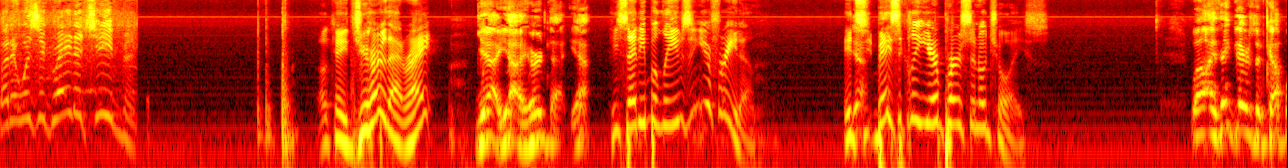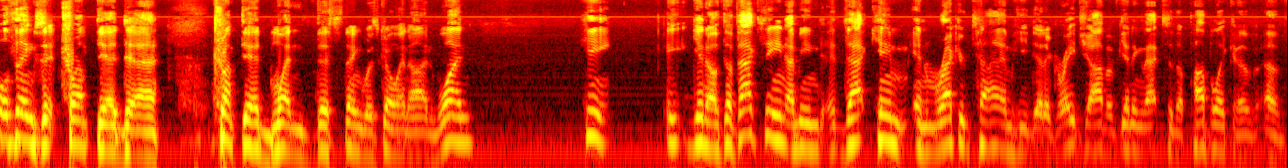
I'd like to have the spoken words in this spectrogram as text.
but it was a great achievement. Okay, did you hear that, right? Yeah, yeah, I heard that. Yeah. He said he believes in your freedom. It's basically your personal choice. Well, I think there's a couple things that Trump did. Uh, Trump did when this thing was going on. One, he, he, you know, the vaccine. I mean, that came in record time. He did a great job of getting that to the public of of,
